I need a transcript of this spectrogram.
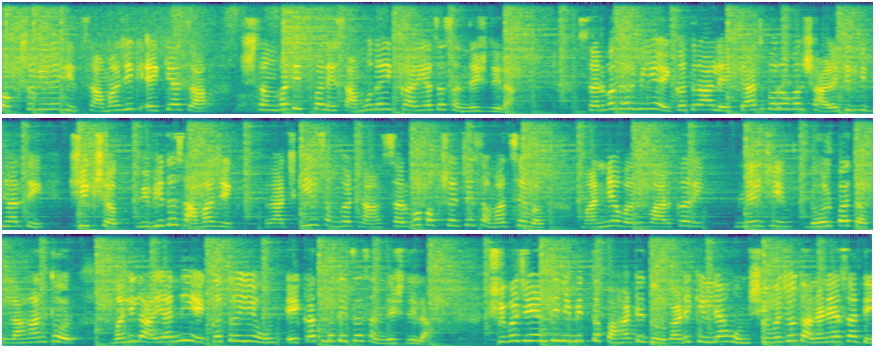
पक्षविरहित सामाजिक ऐक्याचा संघटितपणे सामुदायिक कार्याचा संदेश दिला. सर्व धर्मीय एकत्र आले त्याचबरोबर शाळेतील विद्यार्थी शिक्षक विविध सामाजिक राजकीय संघटना सर्व पक्षाचे समाजसेवक मान्यवर वारकरी लेझिम ढोलपथक लहान थोर महिला यांनी एकत्र येऊन एकात्मतेचा संदेश दिला. शिवजयंती निमित्त पहाटे दुर्गाडी किल्ल्याहून शिवज्योत आणण्यासाठी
